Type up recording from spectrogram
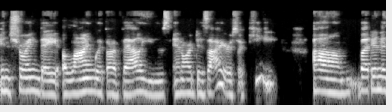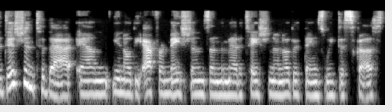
ensuring they align with our values and our desires are key. Um, but in addition to that, and you know, the affirmations and the meditation and other things we discussed,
